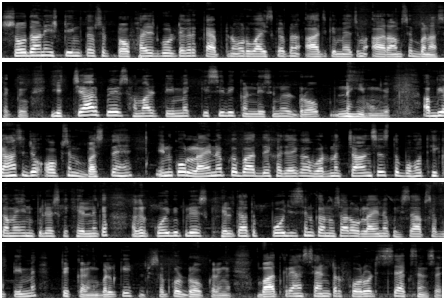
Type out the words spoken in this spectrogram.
सौदानी इस टीम की तरफ़ से top highest goal taker captain और वाइस कैप्टन आज के मैच में आराम से बना सकते हो। ये चार प्लेयर्स हमारी टीम में किसी भी कंडीशन में ड्रॉप नहीं होंगे। अब यहाँ से जो ऑप्शन बचते हैं, इनको लाइनअप के बाद देखा जाएगा, वरना चांसेस तो बहुत ही कम है, इन प्लेयर्स के खेलने के। अगर कोई भी प्लेयर्स खेलता है तो पोजीशन के अनुसार और लाइनअप के हिसाब से अपनी टीम में पिक करेंगे, बल्कि सबको ड्रॉप करेंगे। बात करें यहाँ सेंटर फॉरवर्ड सेक्शन से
